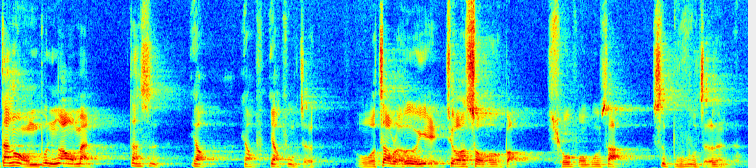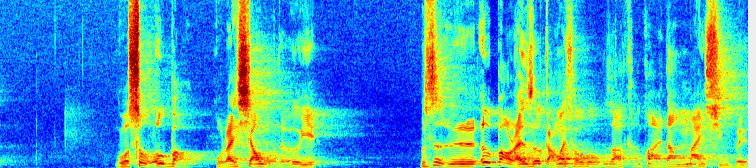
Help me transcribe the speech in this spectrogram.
当然我们不能傲慢，但是要要要负责。我造了恶业，就要受恶报。求佛菩萨是不负责任的。我受恶报，我来消我的恶业。不是恶报来的时候，赶快求佛，不知道看快当卖修呗。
